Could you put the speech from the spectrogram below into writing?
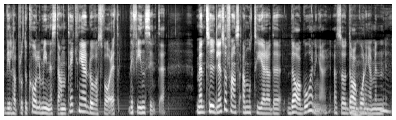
vill ha protokoll och minnesanteckningar då var svaret det finns inte. Men tydligen så fanns annoterade dagordningar, alltså dagordningar mm. med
